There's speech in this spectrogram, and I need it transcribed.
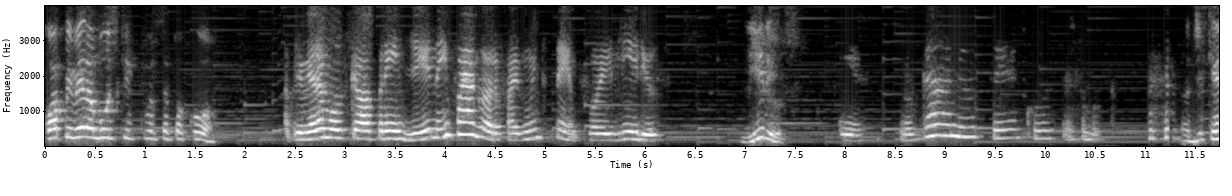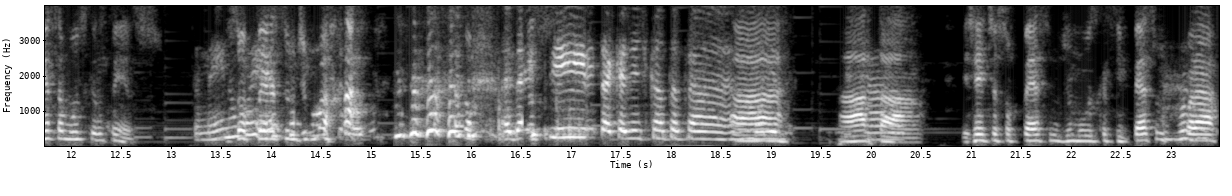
qual a primeira música que você tocou? A primeira música que eu aprendi nem foi agora, faz muito tempo, foi Lírios. Lírios? Isso. Nos galhos secos, essa música. De quem é essa música? Eu não conheço. Também não Sou conheço. péssimo demais. É da espírita que a gente canta pra. Ah, ah, tá. Gente, eu sou péssimo de música, assim, péssimo pra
